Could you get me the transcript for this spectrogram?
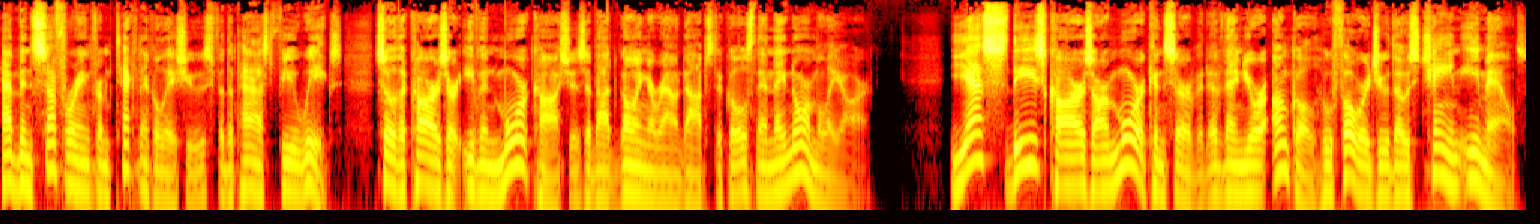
have been suffering from technical issues for the past few weeks, so the cars are even more cautious about going around obstacles than they normally are. Yes, these cars are more conservative than your uncle who forwards you those chain emails.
